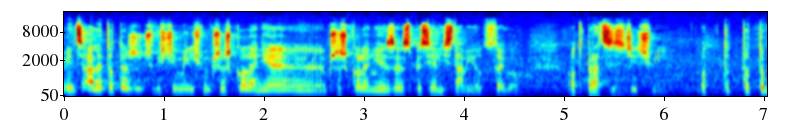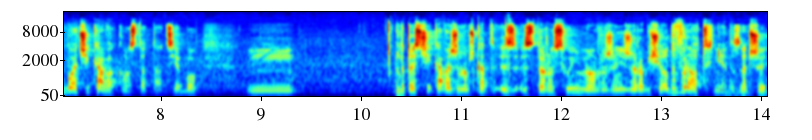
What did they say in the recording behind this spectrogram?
Więc, ale to też rzeczywiście mieliśmy przeszkolenie, przeszkolenie ze specjalistami od tego, od pracy z dziećmi. Bo to, to, to była ciekawa konstatacja, bo mm, bo to jest ciekawe, że na przykład z, dorosłymi mam wrażenie, że robi się odwrotnie. To znaczy,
